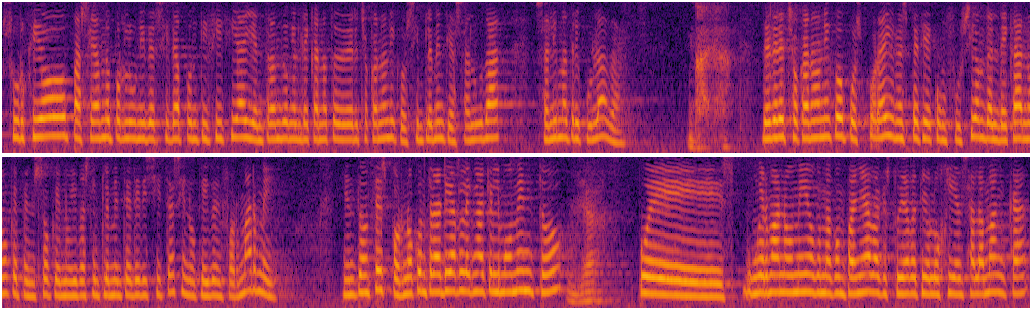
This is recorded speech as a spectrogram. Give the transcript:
surgió paseando por la Universidad Pontificia y entrando en el decanato de Derecho Canónico simplemente a saludar, salí matriculada. De Derecho Canónico, pues por ahí una especie de confusión del decano que pensó que no iba simplemente de visita, sino que iba a informarme. Y entonces, por no contrariarle en aquel momento, pues un hermano mío que me acompañaba, que estudiaba Teología en Salamanca,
